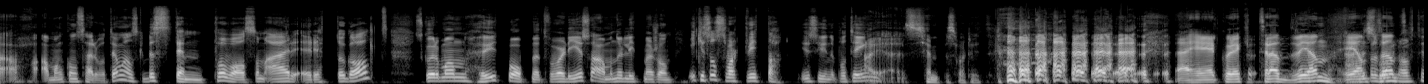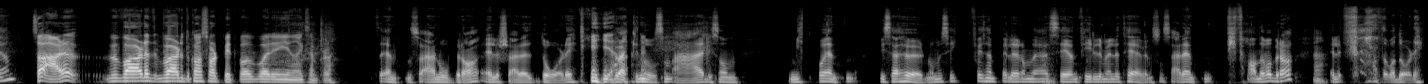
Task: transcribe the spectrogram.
er man konservativ og ganske bestemt på hva som er rett og galt. Skårer man høyt på åpenhet for verdier, så er man jo litt mer sånn ikke så svart-hvitt, da, i synet på ting. Nei, jeg er kjempesvart-hvitt. Det er helt korrekt. 30 igjen. Er det så 1 lavt igjen? Så er det hva, er det hva er det du kan svart-hvitt på? Bare gi noen eksempler. enten så er noe bra, eller så er det dårlig. Ja. Det er ikke noe som er liksom midt på enten Hvis jeg hører noe musikk, for eksempel, eller om jeg ser en film eller TV, eller sånt, så er det enten 'fy faen, det var bra', Ja. eller 'fy faen, det var dårlig'.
